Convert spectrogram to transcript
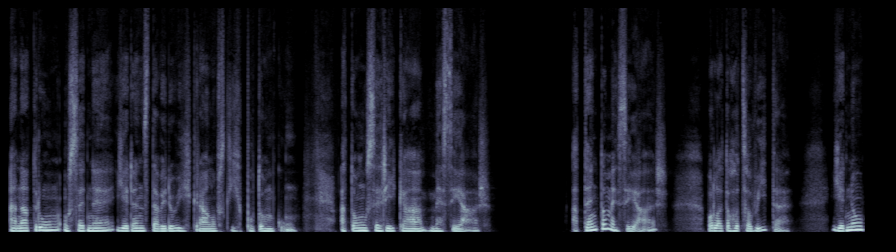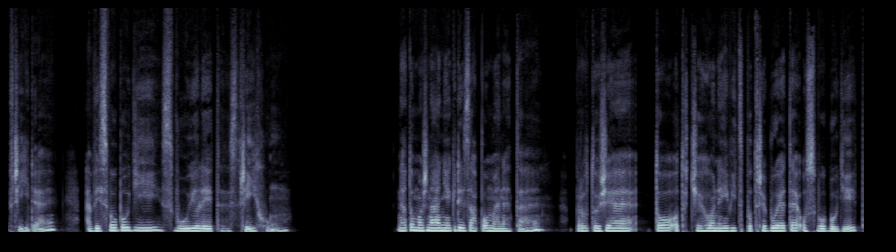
a na trůn usedne jeden z Davidových královských potomků. A tomu se říká Mesiáš. A tento Mesiáš, podle toho, co víte, jednou přijde a vysvobodí svůj lid z hříchů. Na to možná někdy zapomenete, protože to, od čeho nejvíc potřebujete osvobodit,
